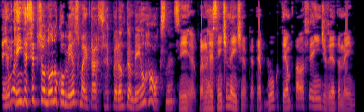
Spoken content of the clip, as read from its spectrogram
tem uma... Quem decepcionou no começo, mas está se recuperando também é o Hawks, né? Sim, recuperando recentemente, né? Porque até pouco tempo tava feinho de ver também.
